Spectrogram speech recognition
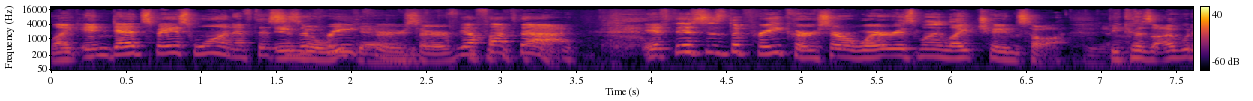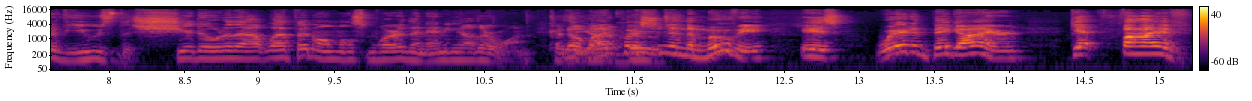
Like in Dead Space One, if this In is the a weekend. precursor, yeah, fuck that. if this is the precursor, where is my light chainsaw? Yeah. Because I would have used the shit out of that weapon almost more than any other one. No, my question in the movie is, where did Big Iron get five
